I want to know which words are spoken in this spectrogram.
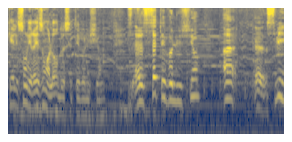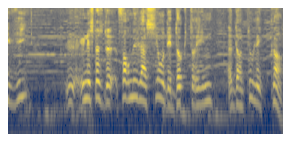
quelles sont les raisons alors de cette évolution? Euh, Cette évolution a euh, suivi une espèce de formulation des doctrines euh, dans tous les camps.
